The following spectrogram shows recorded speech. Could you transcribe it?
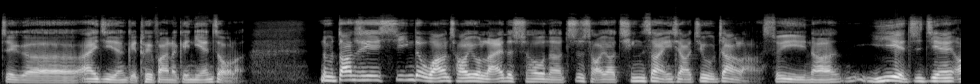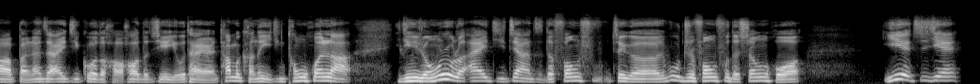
这个埃及人给推翻了，给撵走了。那么当这些新的王朝又来的时候呢，至少要清算一下旧账了。所以呢，一夜之间啊，本来在埃及过得好好的这些犹太人，他们可能已经通婚了，已经融入了埃及这样子的丰富、这个物质丰富的生活，一夜之间。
